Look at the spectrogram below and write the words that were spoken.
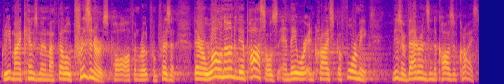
Greet my kinsmen and my fellow prisoners. Paul often wrote from prison. They are well known to the apostles, and they were in Christ before me. These are veterans in the cause of Christ.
